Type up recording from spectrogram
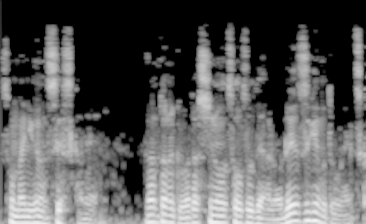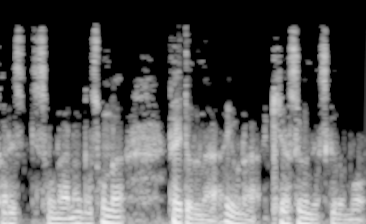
そんなニュアンスですかね。なんとなく私の想像であの、レースゲームとかに使われてそうな、なんかそんなタイトルなような気がするんですけども。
